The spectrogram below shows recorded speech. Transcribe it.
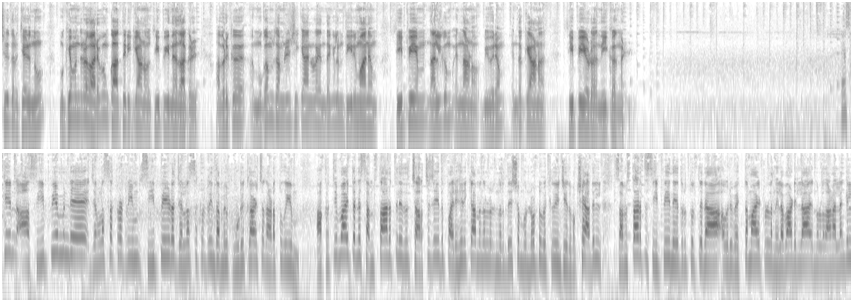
ശ്രീധർ ചേരുന്നു. മുഖ്യമന്ത്രിയുടെ വരവും കാത്തിരിക്കുകയാണോ സി പി നേതാക്കൾ? അവർക്ക് മുഖം സംരക്ഷിക്കാനുള്ള എന്തെങ്കിലും തീരുമാനം സി പി എം നൽകും എന്നാണോ വിവരം? എന്തൊക്കെയാണ് സി പി ഐയുടെ നീക്കങ്ങൾ? എസ് കെ സി പി എമ്മിന്റെ ജനറൽ സെക്രട്ടറിയും സി പി ഐയുടെ ജനറൽ സെക്രട്ടറിയും തമ്മിൽ കൂടിക്കാഴ്ച നടത്തുകയും കൃത്യമായി തന്നെ സംസ്ഥാനത്തിൽ ഇത് ചർച്ച ചെയ്ത് പരിഹരിക്കാമെന്നുള്ളൊരു നിർദ്ദേശം മുന്നോട്ട് വെക്കുകയും ചെയ്തു. പക്ഷേ അതിൽ സംസ്ഥാനത്ത് സി പി ഐ നേതൃത്വത്തിന് ഒരു വ്യക്തമായിട്ടുള്ള നിലപാടില്ല എന്നുള്ളതാണ്. അല്ലെങ്കിൽ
